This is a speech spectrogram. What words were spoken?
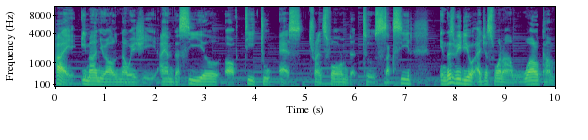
Hi, Emmanuel Naweji. I am the CEO of T2S Transformed to Succeed. In this video, I just want to welcome,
